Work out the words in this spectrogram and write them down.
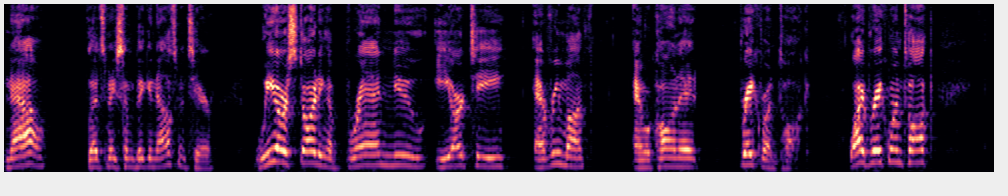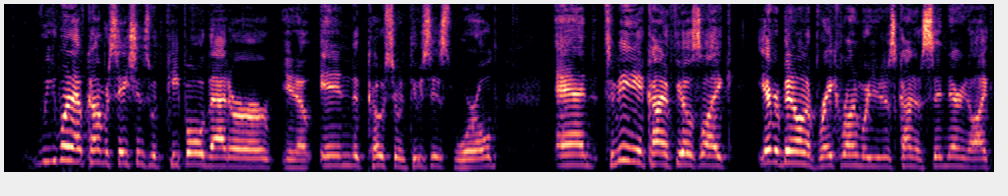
Now, let's make some big announcements here. We are starting a brand new ERT every month, and we're calling it Brake Run Talk. Why Brake Run Talk? We want to have conversations with people that are, you know, in the coaster enthusiast world. And to me, it kind of feels like you ever been on a brake run where you're just kind of sitting there and you're like,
